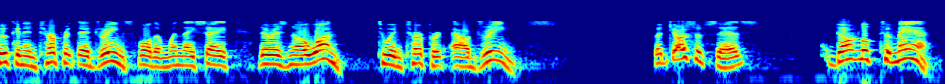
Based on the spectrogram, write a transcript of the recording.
who can interpret their dreams for them when they say, There is no one to interpret our dreams. But Joseph says, Don't look to man,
